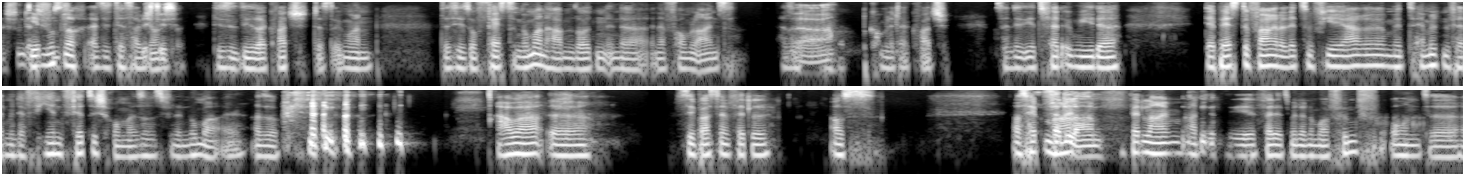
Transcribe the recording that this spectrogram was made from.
Ja, stimmt. Die muss fünf. noch, also das habe ich auch nicht. Diese, dieser Quatsch, dass irgendwann, dass sie so feste Nummern haben sollten in der, in der Formel 1. Also Ja. kompletter Quatsch. Jetzt fährt irgendwie der, der beste Fahrer der letzten vier Jahre mit Hamilton fährt mit der 44 rum. Also was für eine Nummer, ey. Also, aber äh, Sebastian Vettel aus, aus Heppenheim, Vettelheim. Vettelheim hat, die fährt jetzt mit der Nummer 5 und äh,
